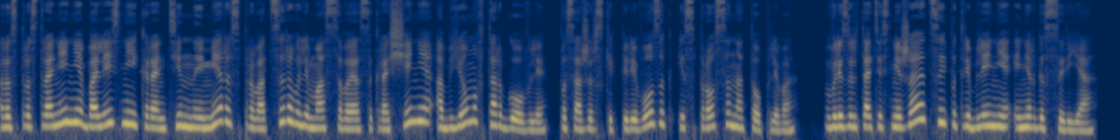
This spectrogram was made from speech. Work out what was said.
Распространение болезней и карантинные меры спровоцировали массовое сокращение объемов торговли, пассажирских перевозок и спроса на топливо. В результате снижается и потребление энергосырья.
